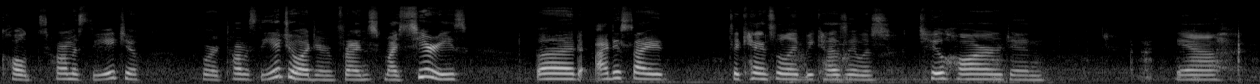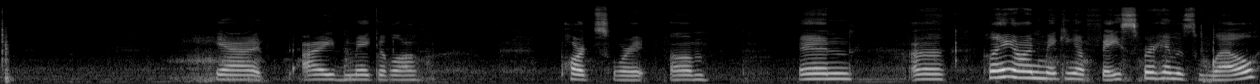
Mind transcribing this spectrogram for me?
called Thomas the H.O. for Thomas the H.O. Engine Friends, my series, but I decided to cancel it because it was too hard and yeah yeah I make a lot of parts for it um and uh planning on making a face for him as well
